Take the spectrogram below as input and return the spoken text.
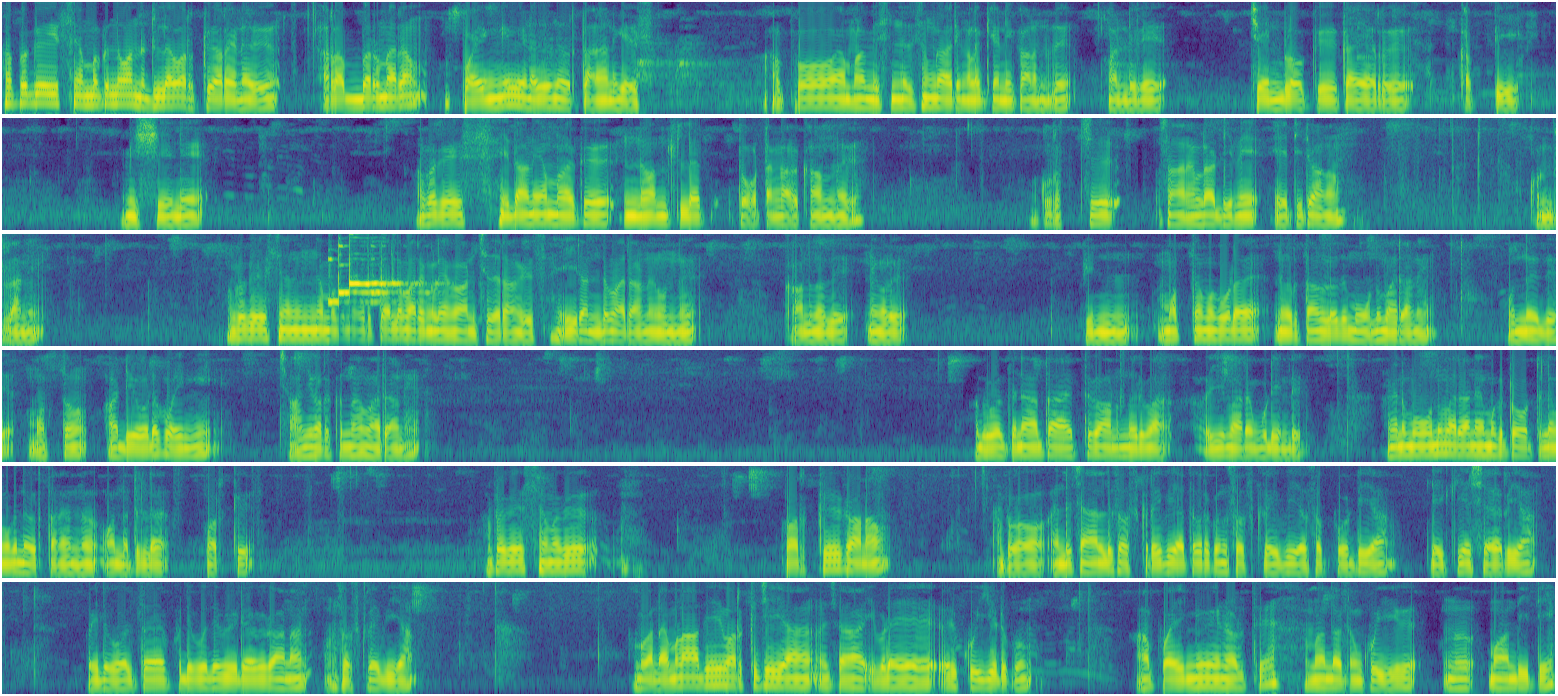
അപ്പോൾ ഗേസ് നമുക്കിന്ന് വന്നിട്ടുള്ള വർക്ക് പറയണത് റബ്ബർ മരം പയങ്ങി വീണത് നിർത്താനാണ് ഗേസ് അപ്പോൾ നമ്മളെ മെഷീനറീസും കാര്യങ്ങളൊക്കെയാണ് ഈ കാണുന്നത്. വണ്ടിയിൽ ചെയിൻ ബ്ലോക്ക് കയറ് കപ്പി മെഷീന് അപ്പോൾ ഗേസ് ഇതാണ് നമ്മൾക്ക് ഇന്ന് വന്നിട്ടുള്ള തോട്ടം കാണുന്നത് കുറച്ച് സാധനങ്ങൾ അടിയിൽ നിന്ന് ഏറ്റിട്ട് വേണം. കൊണ്ടുവരാൻ. അപ്പോൾ കേസ് ഞാൻ നമുക്ക് നേരത്തെ മരങ്ങളെ ഞാൻ കാണിച്ചു തരാം കേസ് ഈ രണ്ട് മരമാണ് ഒന്ന് കാണുന്നത് നിങ്ങൾ. പിൻ മൊത്തം നമുക്കിവിടെ നിർത്താനുള്ളത് മൂന്ന് മരമാണ്. ഒന്ന് ഇത് മൊത്തം അടിയോടെ പൊയങ്ങി ചാഞ്ഞ് കിടക്കുന്ന മരമാണ്. അതുപോലെ തന്നെ ആ താഴത്ത് കാണുന്നൊരു ഈ മരം കൂടിയുണ്ട് അങ്ങനെ മൂന്ന് മരമാണ് നമുക്ക് ടോട്ടൽ നമുക്ക് നിർത്താൻ ഇന്ന് വന്നിട്ടുള്ള വർക്ക് അപ്പോൾ ഗൈസ് നമുക്ക് വർക്ക് കാണാം. അപ്പോൾ എന്റെ ചാനൽ സബ്സ്ക്രൈബ് ചെയ്യാത്തവരൊക്കെ ഒന്ന് സബ്സ്ക്രൈബ് ചെയ്യുക സപ്പോർട്ട് ചെയ്യുക ലൈക്ക് ചെയ്യുക ഷെയർ ചെയ്യുക അപ്പോൾ ഇതുപോലത്തെ പുതിയ പുതിയ വീഡിയോ ഒക്കെ കാണാൻ സബ്സ്ക്രൈബ് ചെയ്യുക അപ്പോൾ നമ്മൾ ആദ്യം വർക്ക് ചെയ്യുക ചെയ്യാന്ന് വെച്ചാൽ ഇവിടെ ഒരു കുഴി എടുക്കും ആ പയങ്ങി നമ്മൾ എന്താട്ടും കുഴി ഒന്ന് മാന്തിയിട്ട്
